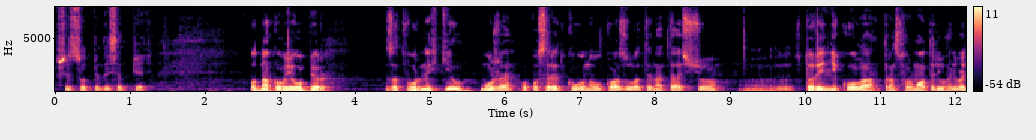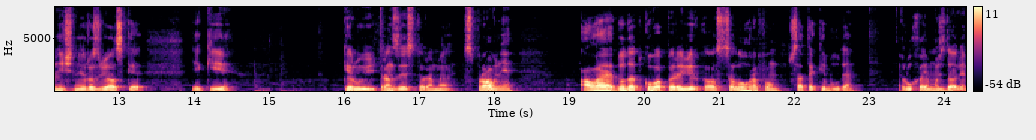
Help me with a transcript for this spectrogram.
Шістсот п'ятдесят п'ять. Однаковий опір затворних кіл може опосередковано указувати на те, що е, вторинні кола трансформаторів гальванічної розв'язки, які керують транзисторами, справні, але додаткова перевірка осцилографом все-таки буде. Рухаємось далі.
